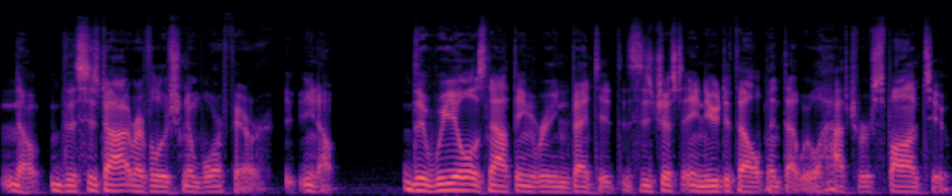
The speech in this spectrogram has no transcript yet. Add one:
no, this is not revolution in warfare. You know, the wheel is not being reinvented. This is just a new development that we will have to respond to.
